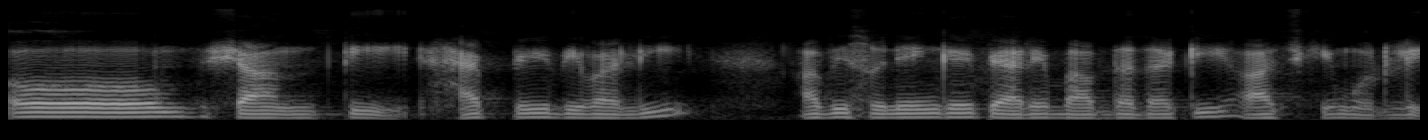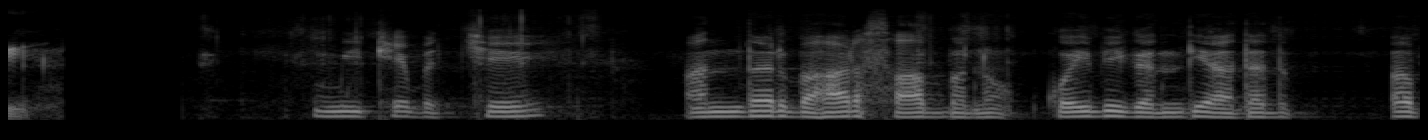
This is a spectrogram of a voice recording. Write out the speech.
ओम शांति। हैप्पी दिवाली। अभी सुनेंगे प्यारे बाप दादा की आज की मुरली। मीठे बच्चे, अंदर बाहर साफ़ बनो। कोई भी गंदी आदत अब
